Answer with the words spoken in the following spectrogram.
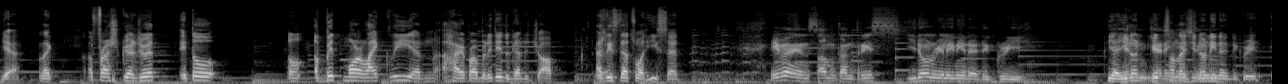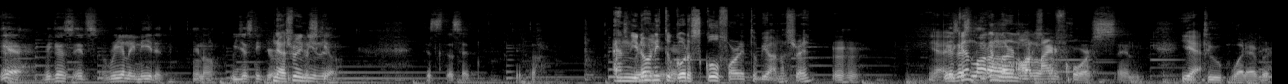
Yeah, like a fresh graduate itu a, a bit more likely and a higher probability to get a job. At least that's what he said. Even in some countries, you don't really need a degree. Yeah, you don't. You, sometimes you don't need a degree. Yeah, because it's really needed. You know, we just need your, Yeah, it's really your needed. skill. That's that's it. Gitu. And It's you don't need to go to school for it, to be honest, right? Mm-hmm. Yeah, Because you there's can, a lot of learn a lot of online course and Yeah. YouTube, whatever.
